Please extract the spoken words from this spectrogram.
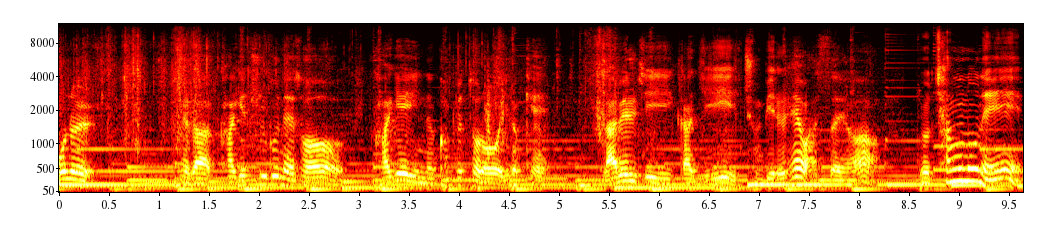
오늘 제가 가게 출근해서 가게에 있는 컴퓨터로 이렇게 라벨지까지 준비를 해 왔어요. 요 창문에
